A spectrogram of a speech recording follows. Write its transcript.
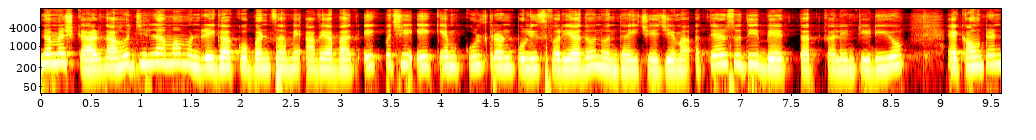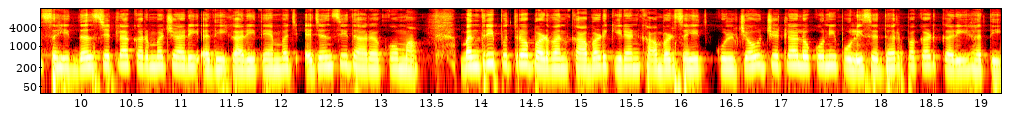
નમસ્કાર. દાહોદ જિલ્લામાં મનરેગા કૌભાંડ સામે આવ્યા બાદ એક પછી એક એમ કુલ ત્રણ પોલીસ ફરિયાદો નોંધાઈ છે, જેમાં અત્યાર સુધી બે તત્કાલીન ટીડીઓ, એકાઉન્ટન્ટ સહિત દસ જેટલા કર્મચારી, અધિકારી તેમજ એજન્સી ધારકોમાં મંત્રીપુત્રો બળવંત કાબડ કિરણ ખાબડ સહિત કુલ ચૌદ જેટલા લોકોની પોલીસે ધરપકડ કરી હતી.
